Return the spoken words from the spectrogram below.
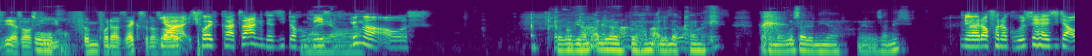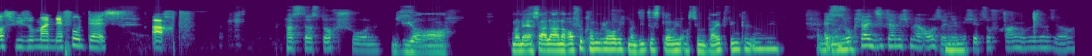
Sieht eher so aus wie Oh. fünf oder sechs oder so. Ja, ich wollte gerade sagen, der sieht doch Na wesentlich ja. jünger aus. Ich glaube, wir haben alle, wir haben alle noch keine. Warte mal, wo ist er denn hier? Nee, ist er nicht. Ja, doch von der Größe her sieht er aus wie so mein Neffe und der ist acht. Passt das doch schon. Ja. Meine erste alleine raufgekommen, glaube ich. Man sieht das, glaube ich, aus dem Weitwinkel irgendwie. Aber Also so klein sieht er nicht mehr aus, wenn ihr Hm. mich jetzt so fragen würdet. Ja.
